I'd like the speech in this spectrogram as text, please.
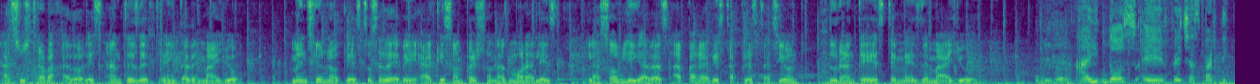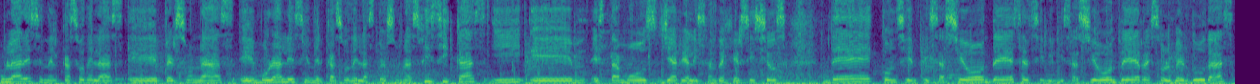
a sus trabajadores antes del 30 de mayo. Mencionó que esto se debe a que son personas morales las obligadas a pagar esta prestación durante este mes de mayo. Hay dos eh, fechas particulares en el caso de las eh, personas eh, morales y en el caso de las personas físicas y estamos ya realizando ejercicios de concientización, de sensibilización, de resolver dudas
